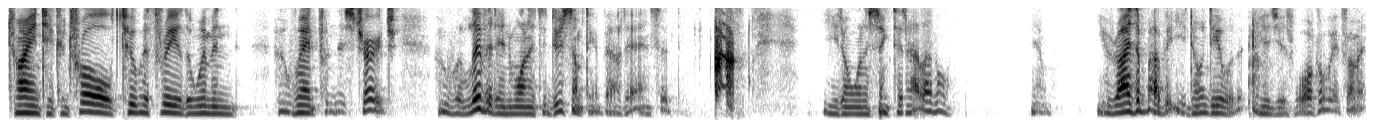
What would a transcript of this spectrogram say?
trying to control two or three of the women who went from this church who were livid and wanted to do something about it and said, You don't want to sink to that level. You know, you rise above it, you don't deal with it, you just walk away from it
